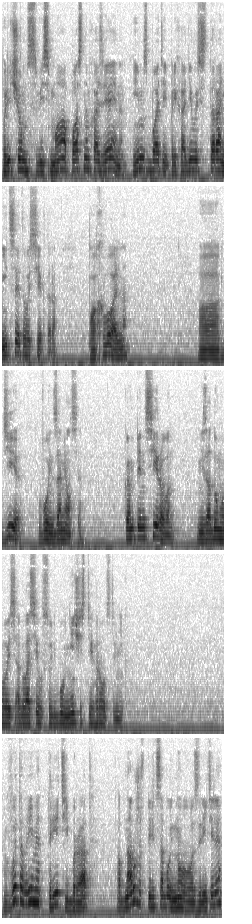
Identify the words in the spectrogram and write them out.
Причем с весьма опасным хозяином. Им с батей приходилось сторониться этого сектора. Похвально. «А где?» – воин замялся. «Компенсирован», – не задумываясь, огласил судьбу нечисти родственник. В это время третий брат, обнаружив перед собой нового зрителя,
